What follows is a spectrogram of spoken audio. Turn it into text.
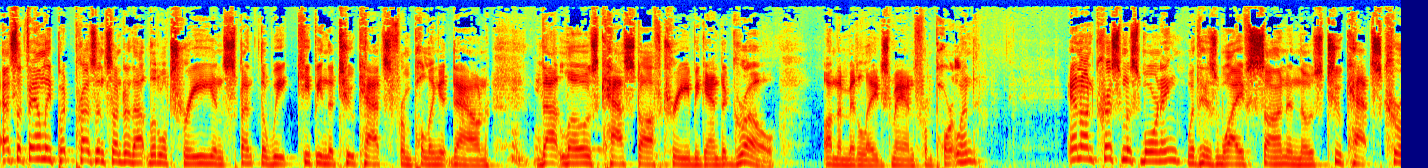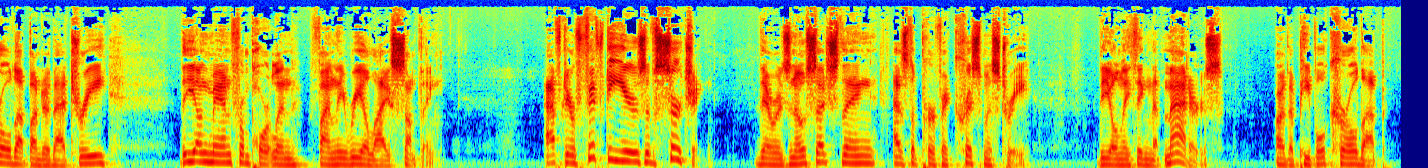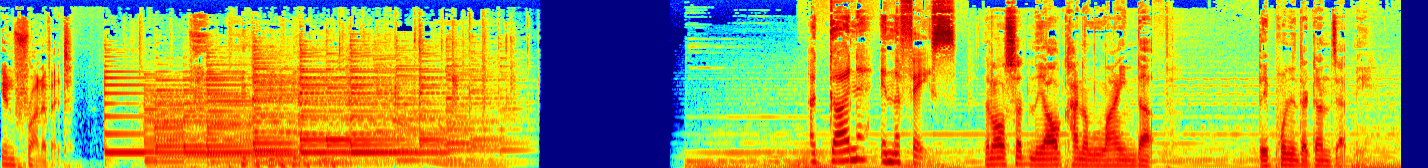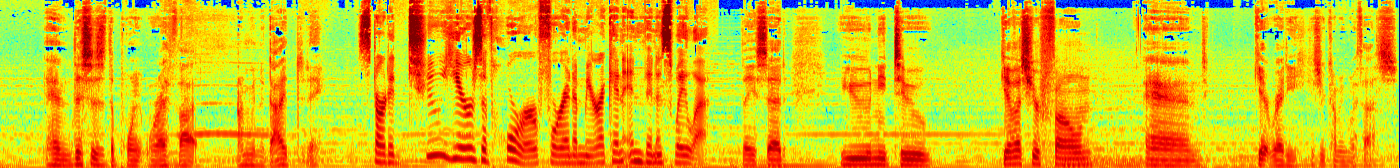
As the family put presents under that little tree and spent the week keeping the two cats from pulling it down, that Lowe's cast off tree began to grow on the middle aged man from Portland. And on Christmas morning, with his wife, son, and those two cats curled up under that tree, the young man from Portland finally realized something. After 50 years of searching, there is no such thing as the perfect Christmas tree. The only thing that matters are the people curled up in front of it. A gun in the face. Then all of a sudden, they all kind of lined up. They pointed their guns at me. And this is the point where I thought, I'm going to die today. Started two years of horror for an American in Venezuela. They said, You need to give us your phone and get ready because you're coming with us.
